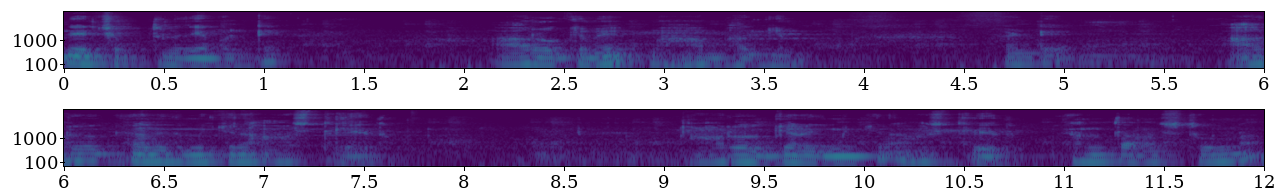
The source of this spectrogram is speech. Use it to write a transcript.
నేను చెప్తున్నది ఏమంటే ఆరోగ్యమే మహాభాగ్యం. అంటే ఆరోగ్యానికి మించిన ఆస్తి లేదు. ఆరోగ్యానికి మించిన ఆస్తి లేదు. ఎంత ఆస్తి ఉన్నా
